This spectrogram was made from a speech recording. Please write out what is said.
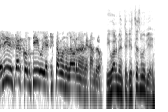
Feliz de estar contigo y aquí estamos a la orden, Alejandro. Igualmente, que estés muy bien.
